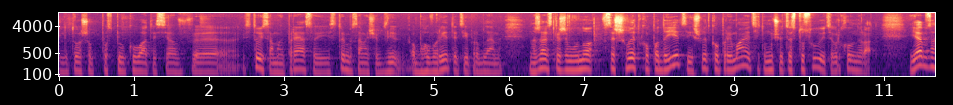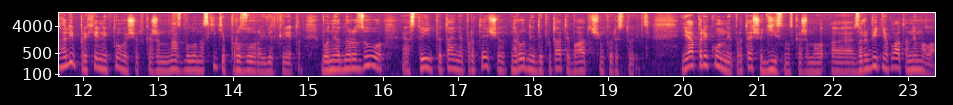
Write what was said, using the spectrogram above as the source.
для того, щоб поспілкуватися е, з тою самою пресою, і з тими самими, щоб обговорити ці проблеми. На жаль, скажімо, воно все швидко подається і швидко приймається, тому що це стосується Верховної Ради. Я взагалі прихильник того, щоб, скажімо, нас було наскільки прозоро і відкрито, бо неодноразово стоїть питання про те, що народні депутати багато чим користуються. Я переконаний про те, що дійсно, скажімо, заробітня плата немала.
